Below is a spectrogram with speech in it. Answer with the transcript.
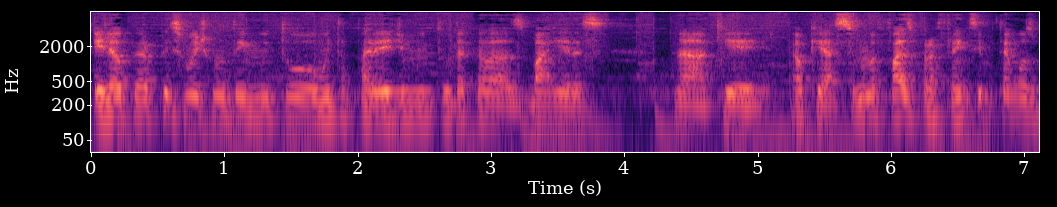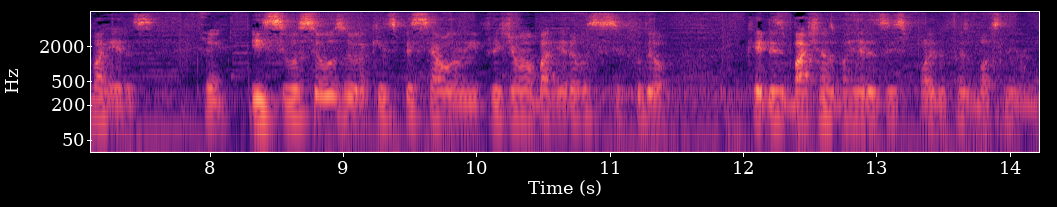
ele é o pior principalmente quando tem muito, muita parede, muito daquelas barreiras. Na, que é o que? A segunda fase pra frente sempre tem algumas barreiras. Sim. E se você usa aquele especial em frente de uma barreira, você se fudeu. Porque eles baixam as barreiras e explodem e não faz bosta nenhuma.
